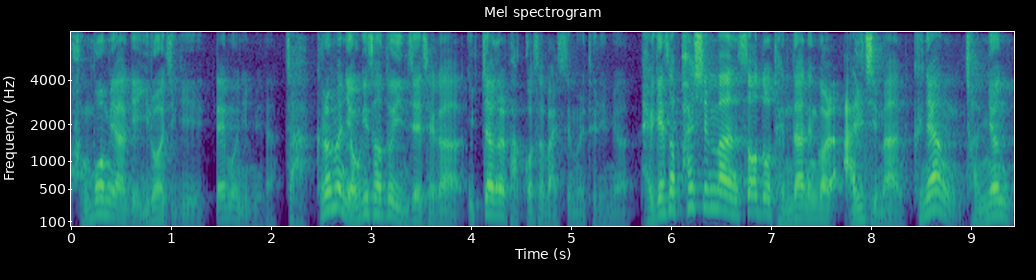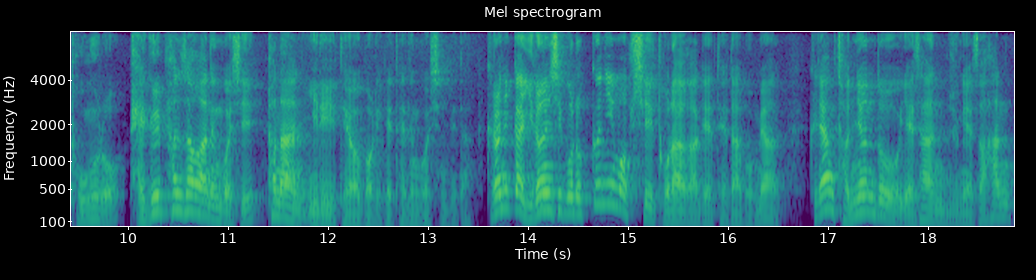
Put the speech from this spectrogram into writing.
광범위하게 이루어지기 때문입니다. 자, 그러면 여기서도 이제 제가 입장을 바꿔서 말씀을 드리면 100에서 80만 써도 된다는 걸 알지만 그냥 전년 동으로 100을 편성하는 것이 편한 일이 되어버리게 되는 것입니다. 그러니까 이런 식으로 끊임없이 돌아가게 되다 보면 그냥 전년도 예산 중에서 한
